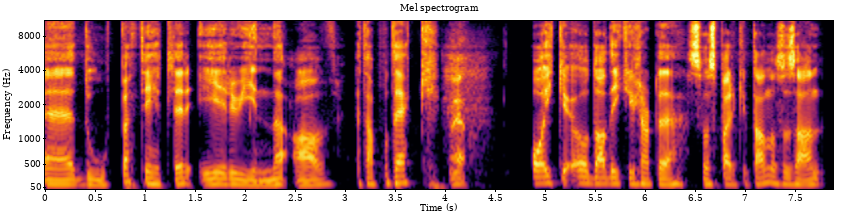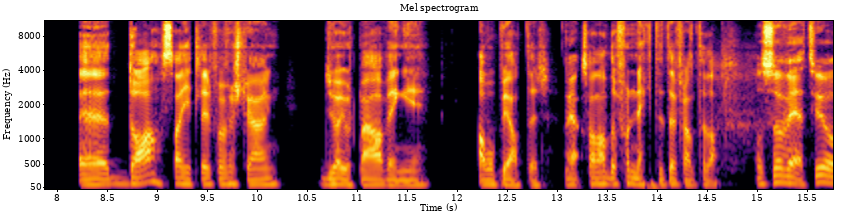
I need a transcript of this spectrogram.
eh, dopet til Hitler i ruinene av et apotek. Ja. Og, ikke, og da de ikke klarte det, så sparket han, og så sa han eh, Da sa Hitler for første gang du har gjort meg avhengig av opiater. Ja. Så han hadde fornektet det fram til da. Og så vet vi jo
